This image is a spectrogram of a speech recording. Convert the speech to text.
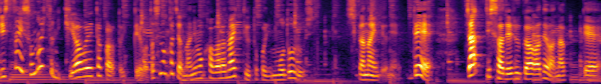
実際その人に嫌われたからといって私の価値は何も変わらないっていうところに戻るしかないんだよね。でジャッジされる側ではなくて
